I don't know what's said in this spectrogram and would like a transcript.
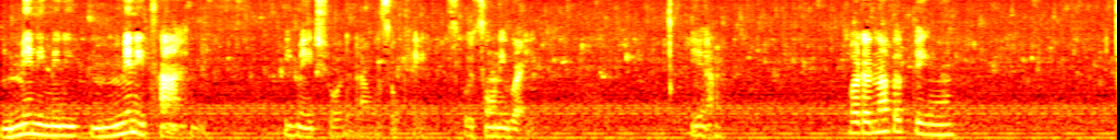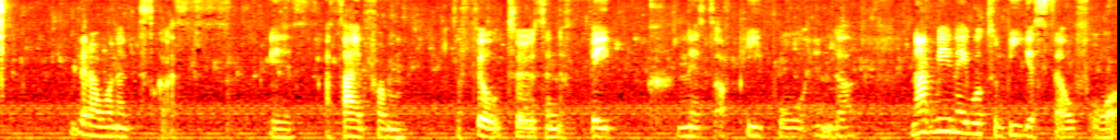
many many many times he made sure that I was okay. So it's only right. Yeah. But another thing that I want to discuss is aside from the filters and the fakeness of people and the not being able to be yourself or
